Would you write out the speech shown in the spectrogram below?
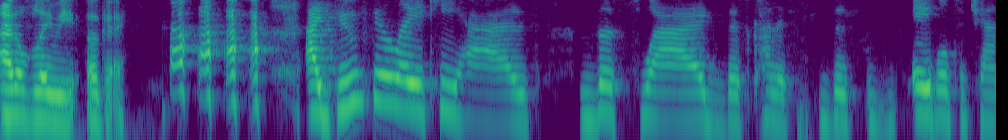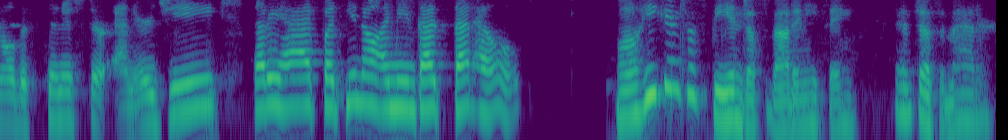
I don't blame you. Okay. I do feel like he has the swag, this kind of this able to channel the sinister energy that he had. But you know, I mean that that helps. Well, he can just be in just about anything. It doesn't matter.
